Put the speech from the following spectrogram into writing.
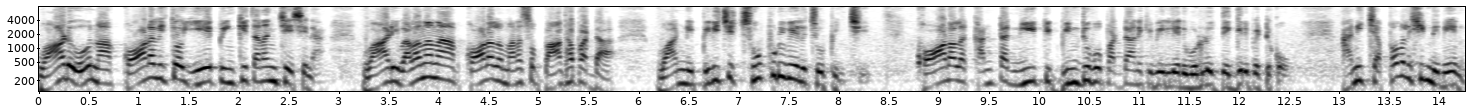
వాడు నా కోడలితో ఏ పింకితనం చేసినా వాడి వలన నా కోడలు మనసు బాధపడ్డా వాణ్ణి పిలిచి చూపుడు వేలు చూపించి కోడల కంట నీటి బిందువు పడ్డానికి వీల్లేదు ఒళ్ళు దగ్గర పెట్టుకో అని చెప్పవలసింది నేను.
